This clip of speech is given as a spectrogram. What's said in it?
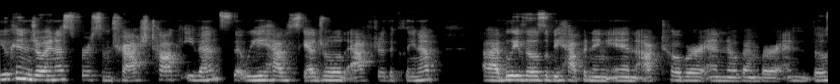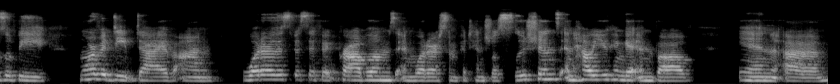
you can join us for some trash talk events that we have scheduled after the cleanup. I believe those will be happening in October and November, and those will be more of a deep dive on what are the specific problems and what are some potential solutions and how you can get involved in uh,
